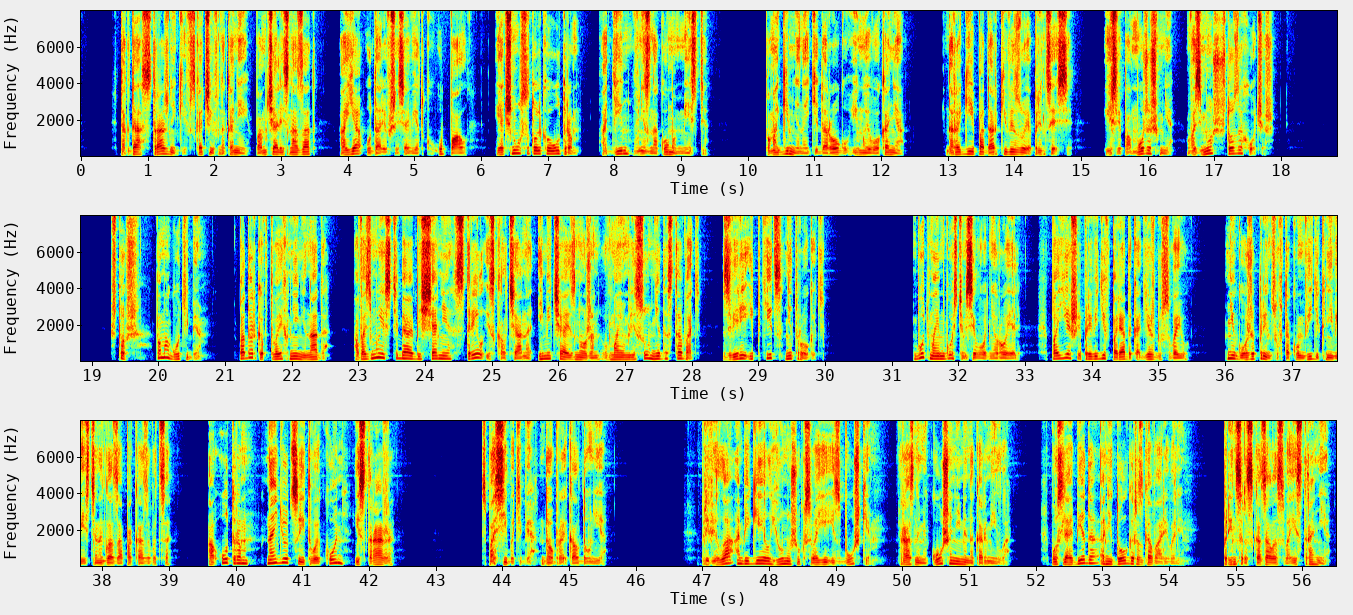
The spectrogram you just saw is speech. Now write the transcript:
Тогда стражники, вскочив на коней, помчались назад, а я, ударившись о ветку, упал и очнулся только утром, один в незнакомом месте. Помоги мне найти дорогу и моего коня. Дорогие подарки везу я принцессе. Если поможешь мне, возьмешь, что захочешь. Что ж, помогу тебе, Подарков твоих мне не надо. А возьму я с тебя обещание стрел из колчана и меча из ножен в моем лесу не доставать, зверей и птиц не трогать. Будь моим гостем сегодня, Роэль. Поешь и приведи в порядок одежду свою. Негоже принцу в таком виде к невесте на глаза показываться. А утром найдется и твой конь, и стража. Спасибо тебе, добрая колдунья. Привела Абигейл юношу к своей избушке, разными кушаньями накормила. После обеда они долго разговаривали. Принц рассказал о своей стране.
